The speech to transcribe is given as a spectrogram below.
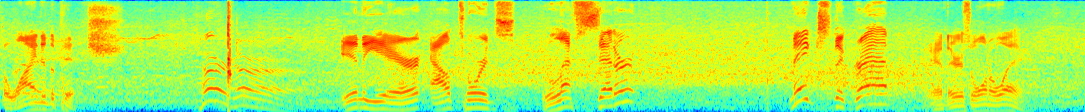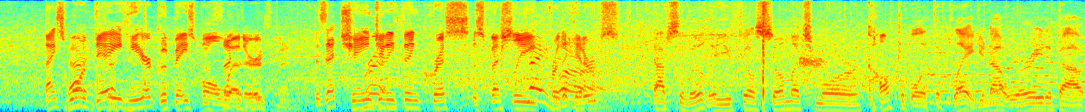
The wind of the pitch. Turner. In the air, out towards left center. Makes the grab, and there's one away. Nice warm day here. Good baseball weather. baseman. Does that change anything, Chris, especially for the hitters? Absolutely. You feel so much more comfortable at the plate. You're not worried about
